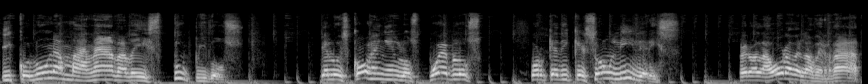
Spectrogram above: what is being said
y con una manada de estúpidos que lo escogen en los pueblos porque di que son líderes, pero a la hora de la verdad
